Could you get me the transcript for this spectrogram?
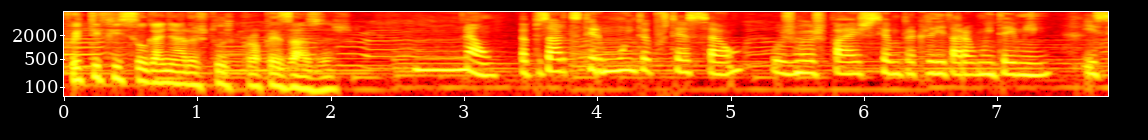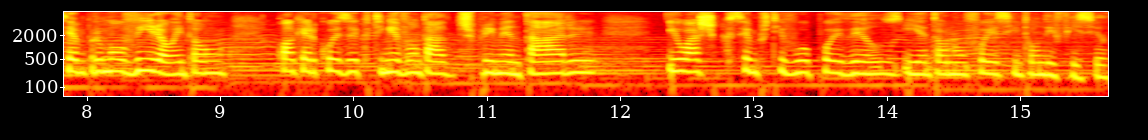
Foi difícil ganhar as tuas próprias asas? Não, apesar de ter muita proteção, os meus pais sempre acreditaram muito em mim e sempre me ouviram. Então, qualquer coisa que tinha vontade de experimentar, eu acho que sempre tive o apoio deles e então não foi assim tão difícil.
